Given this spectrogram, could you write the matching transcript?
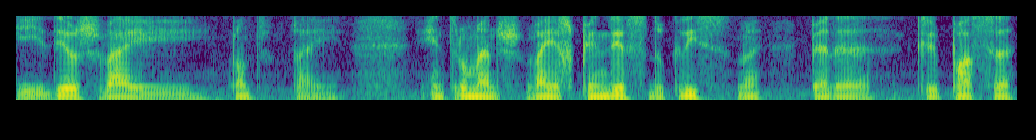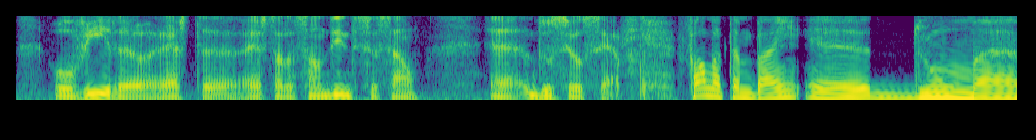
E Deus vai, pronto, vai, entre humanos, vai arrepender-se do que disse, não é? Para que possa ouvir esta, esta oração de intercessão uh, do seu servo. Fala também uh, de, uma,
